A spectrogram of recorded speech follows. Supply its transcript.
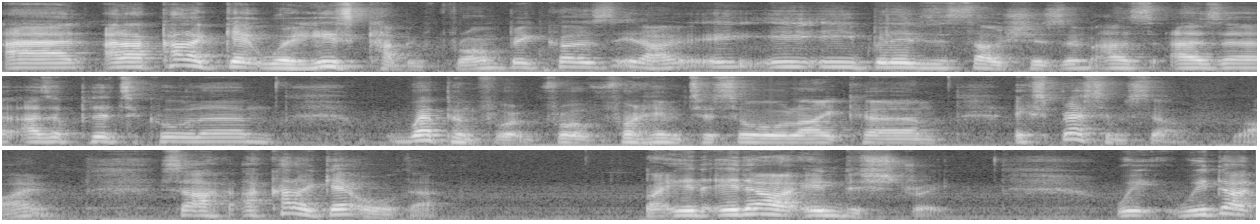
and and I kind of get where he's coming from because you know he, he, he believes in socialism as as a as a political um, weapon for for for him to sort of like um, express himself, right? So I, I kind of get all that, but in in our industry, we we don't.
